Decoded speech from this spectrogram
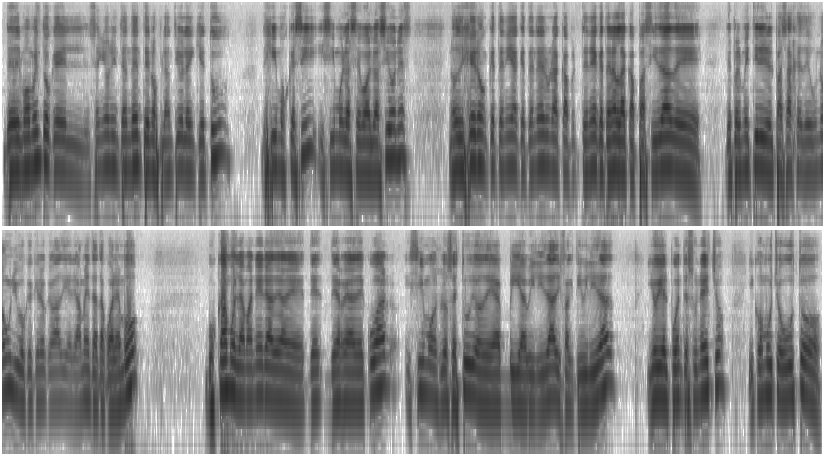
Desde el momento que el señor intendente nos planteó la inquietud, dijimos que sí, hicimos las evaluaciones, nos dijeron que tenía que tener, la capacidad de, de permitir el pasaje de un ómnibus que creo que va diariamente a Tacuarembó. Buscamos la manera de, de, de, readecuar, hicimos los estudios de viabilidad y factibilidad y hoy el puente es un hecho y con mucho gusto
